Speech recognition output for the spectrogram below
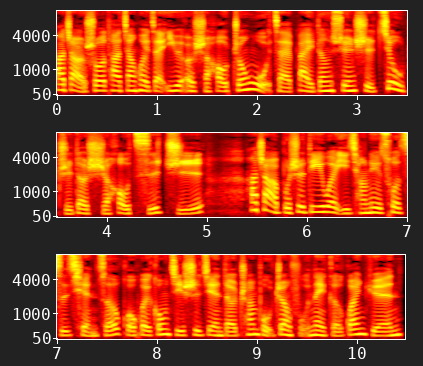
阿扎尔说，他将会在一月二十号中午在拜登宣誓就职的时候辞职。阿扎尔不是第一位以强烈措辞谴责国会攻击事件的川普政府内阁官员。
